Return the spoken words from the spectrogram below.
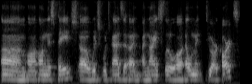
um, on, on, this page, uh, which, which adds a, a nice little uh, element to our cards.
